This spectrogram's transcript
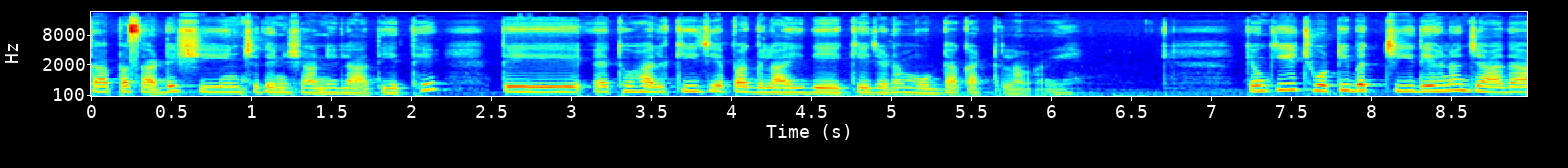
ਤਾਂ ਆਪਾਂ 6.5 ਇੰਚ ਦੇ ਨਿਸ਼ਾਨੀ ਲਾਤੀ ਇੱਥੇ, ਤੇ ਇੱਥੋਂ ਹਲਕੀ ਜਿਹੀ ਆਪਾਂ ਗਲਾਈ ਦੇ ਕੇ ਜਿਹੜਾ ਮੋਢਾ ਕੱਟ ਲਵਾਂਗੇ। ਕਿਉਂਕਿ ਇਹ ਛੋਟੀ ਬੱਚੀ ਦੇ ਹਨਾ ਜ਼ਿਆਦਾ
